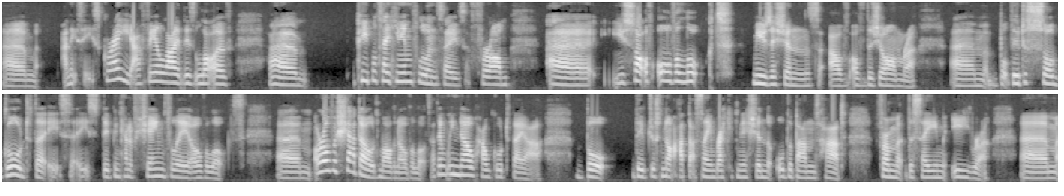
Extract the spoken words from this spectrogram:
um, and it's it's great. I feel like there's a lot of um, people taking influences from uh, you sort of overlooked musicians of, of the genre. Um, but they're just so good that it's it's they've been kind of shamefully overlooked um, or overshadowed more than overlooked. I think we know how good they are, but they've just not had that same recognition that other bands had from the same era. Um,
